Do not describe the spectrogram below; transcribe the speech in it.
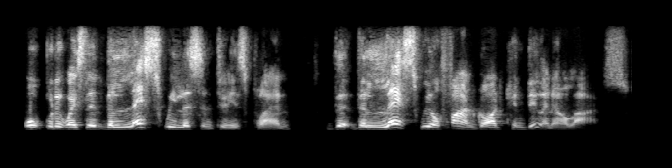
or put it ways, the, the less we listen to his plan, the, the less we'll find God can do in our lives.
